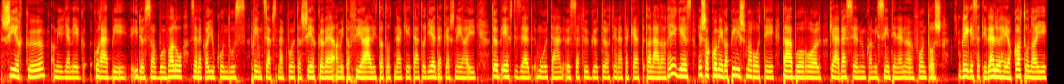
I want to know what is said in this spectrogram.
sírkő, ami ugye még korábbi időszakból való, az ennek a Jucundus princepsnek volt a sírköve, amit a fia állítatott neki, tehát hogy érdekes néha így több évtized múltán összefüggő történeteket talál a régész, és akkor még a Pilismaroti táborról kell beszélnünk, ami szintén egy nagyon fontos régészeti lelőhely a katonai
